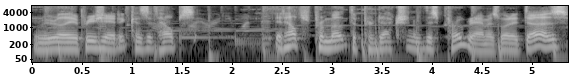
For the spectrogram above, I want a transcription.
and we really appreciate it because it helps. It helps promote the production of this program, is what it does.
